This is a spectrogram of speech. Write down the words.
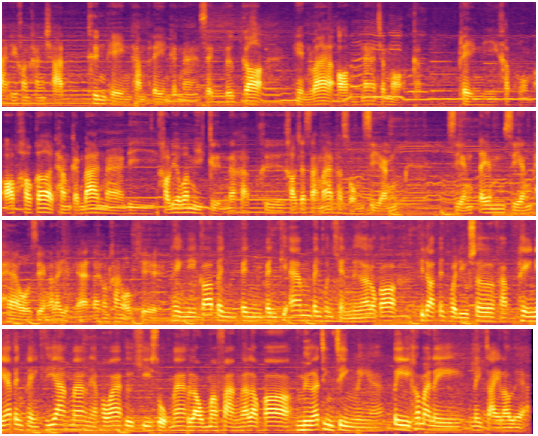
การณ์ที่ค่อนข้างชัด ขึ้นเพลงทำเพลงกันมา เสร็จปุ๊บก็เห็นว่าออฟน่าจะเหมาะกับเพลงนี้ครับผมออฟเขาก็ทำกันบ้านมาดี เขาเรียกว่ามีกลิ่นนะครับ คือเขาจะสามารถผสมเสียง เสียงเต็มเสียงแผ่วเสียงอะไรอย่างเงี้ยได้ค่อนข้างโอเค เพลงนี้ก็เป็นเป็นเป็นพี่แอมเป็นคนเขียนเนื้อ แล้วก็พี่ดอทเป็นโปรดิวเซอร์ครับเพลงนี้เป็นเพลงที่ยากมากเนี่ยเพราะว่าคือคีย์สูงมากเรามาฟังแล้วเราก็เนื้อจริงๆอะไรเงี้ยตีเข้ามาในในใจเราเลยอะ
